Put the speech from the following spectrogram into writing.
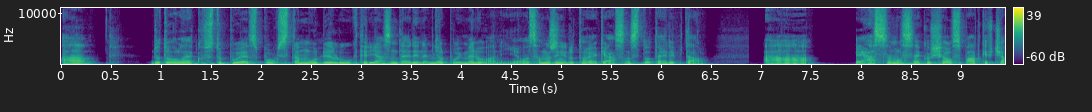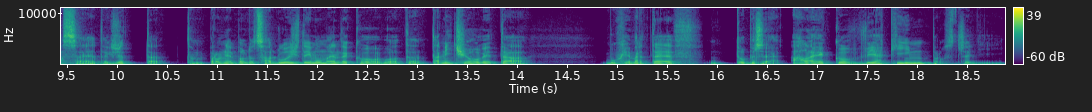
A do tohle jako vstupuje spousta modelů, který já jsem tehdy neměl pojmenovaný, jo? samozřejmě do toho, jak já jsem se to tehdy ptal. A já jsem vlastně jako šel zpátky v čase, takže ta, tam pro mě byl docela důležitý moment, jako ta, ta Nietzscheho věta, Bůh je mrtev, dobře, ale jako v jakým prostředí,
